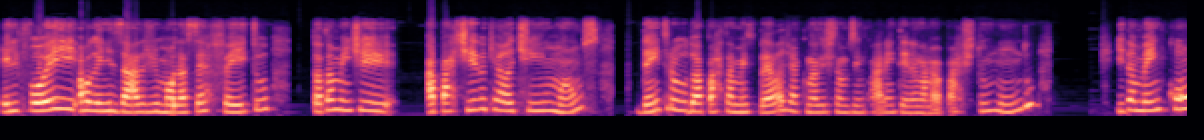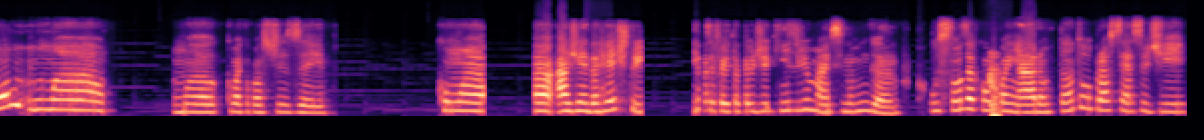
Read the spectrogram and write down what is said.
ele foi organizado de modo a ser feito totalmente a partir do que ela tinha em mãos dentro do apartamento dela, já que nós estamos em quarentena na maior parte do mundo, e também com uma uma como é que eu posso dizer, com uma agenda restrita para ser feita até o dia 15 de maio, se não me engano. Os fãs acompanharam tanto o processo de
